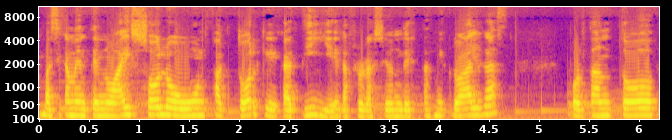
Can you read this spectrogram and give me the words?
Básicamente no hay solo un factor que gatille la floración de estas microalgas, por tanto,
